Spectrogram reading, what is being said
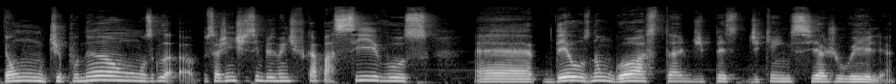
Então, tipo, não, os, se a gente simplesmente ficar passivos, é, Deus não gosta de, de quem se ajoelha.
